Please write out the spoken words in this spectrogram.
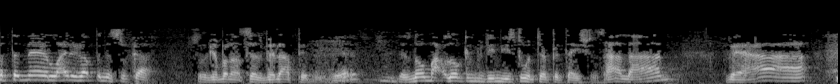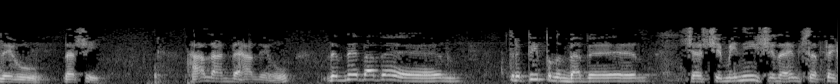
Put the net, light it up in the sukkah. So the Gemara says, "Vela pidin." Yes, there's no ma'lokin between these two interpretations. Halan veha lehu. Rashi. Halan veha lehu. Livnei Babel. To the people in Babel, sheshemini shelahem safek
